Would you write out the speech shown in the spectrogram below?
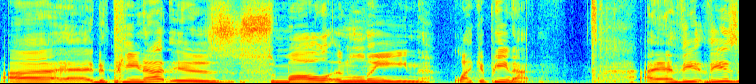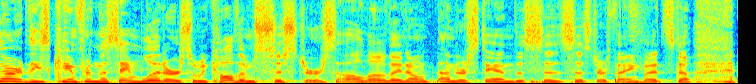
Uh, the peanut is small and lean, like a peanut. And these are these came from the same litter, so we call them sisters, although they don't understand the sister thing, but still. And,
